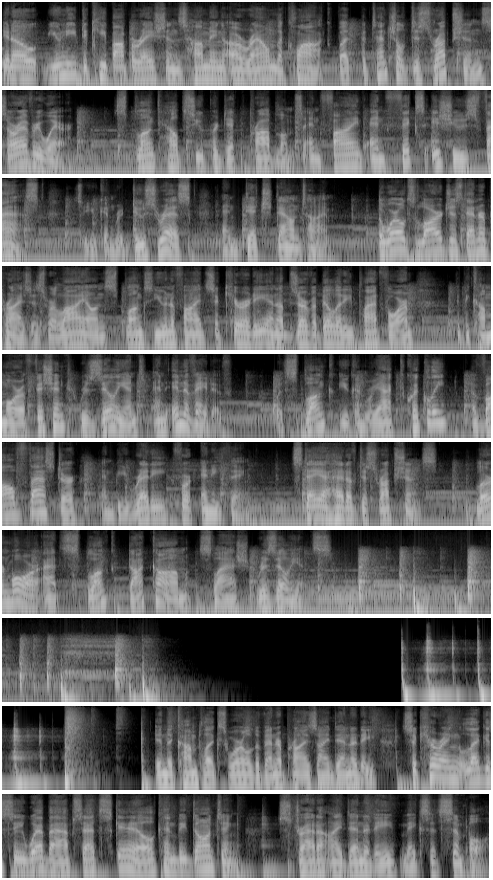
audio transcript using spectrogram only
You know, you need to keep operations humming around the clock, but potential disruptions are everywhere. Splunk helps you predict problems and find and fix issues fast so you can reduce risk and ditch downtime. The world's largest enterprises rely on Splunk's unified security and observability platform to become more efficient, resilient, and innovative. With Splunk, you can react quickly, evolve faster, and be ready for anything. Stay ahead of disruptions. Learn more at splunk.com slash resilience. In the complex world of enterprise identity, securing legacy web apps at scale can be daunting. Strata Identity makes it simple.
